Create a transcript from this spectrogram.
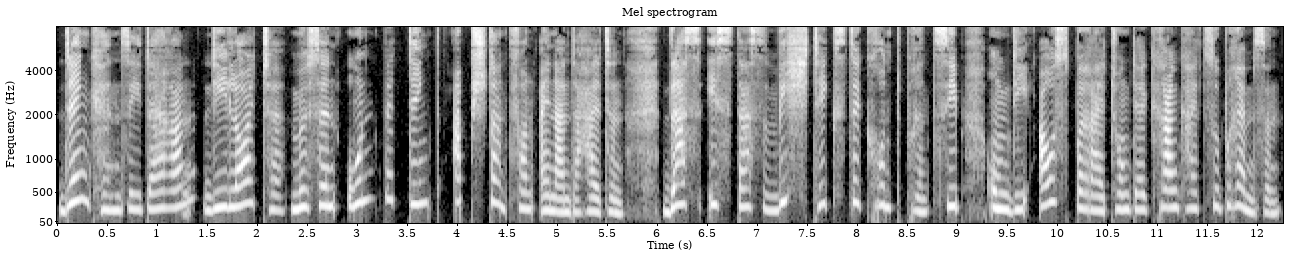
denken Sie daran, die Leute müssen unbedingt Abstand voneinander halten. Das ist das wichtigste Grundprinzip, um die Ausbreitung der Krankheit zu bremsen.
